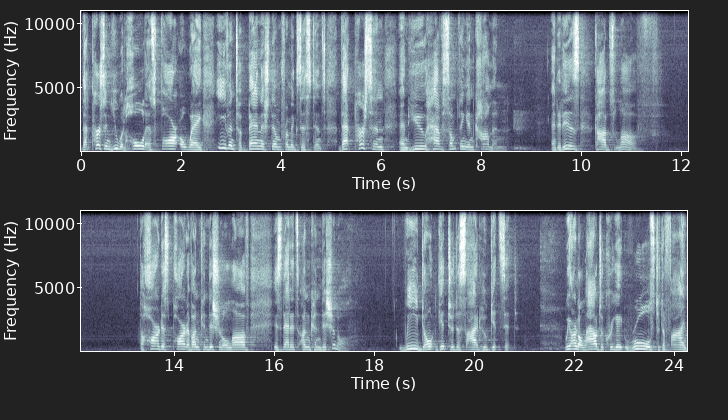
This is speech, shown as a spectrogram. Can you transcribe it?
that person you would hold as far away, even to banish them from existence, that person and you have something in common, and it is God's love. The hardest part of unconditional love is that it's unconditional. We don't get to decide who gets it. We aren't allowed to create rules to define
